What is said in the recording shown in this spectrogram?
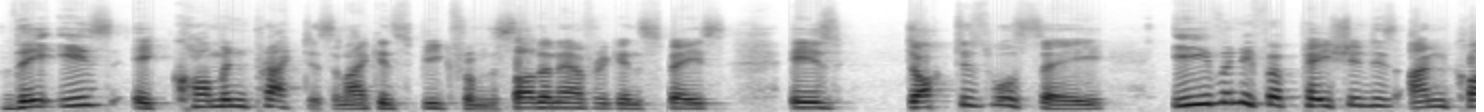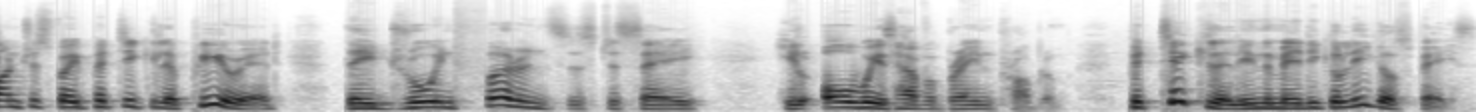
there is a common practice, and I can speak from the Southern African space, is doctors will say, even if a patient is unconscious for a particular period, they draw inferences to say he'll always have a brain problem, particularly in the medical legal space.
